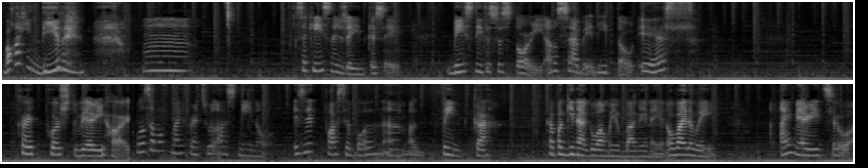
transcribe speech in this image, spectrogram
baka hindi rin. Mm, sa case ni Jade kasi, based dito sa story, ang sabi dito is Kurt pushed very hard. Well, some of my friends will ask me, no, is it possible na mag-faint ka kapag ginagawa mo yung bagay na yun? Oh, by the way, I'm married, so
